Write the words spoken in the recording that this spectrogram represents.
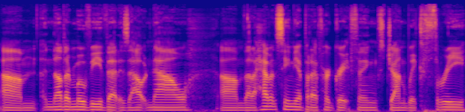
Um, another movie that is out now um, that I haven't seen yet, but I've heard great things John Wick 3.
